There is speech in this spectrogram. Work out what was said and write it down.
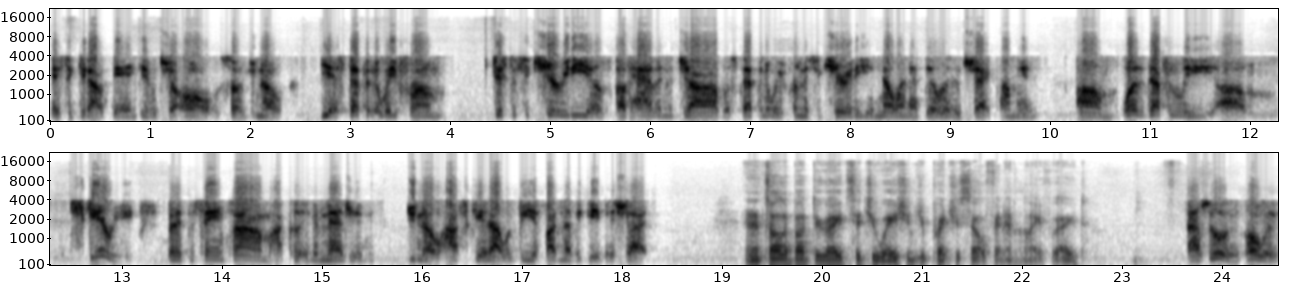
is to get out there and give it your all. So, you know, yeah, stepping away from just the security of, of having a job or stepping away from the security and knowing that there was a check coming um, was definitely um, scary. But at the same time, I couldn't imagine, you know, how scared I would be if I never gave it a shot. And it's all about the right situations you put yourself in in life, right? Absolutely, always.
